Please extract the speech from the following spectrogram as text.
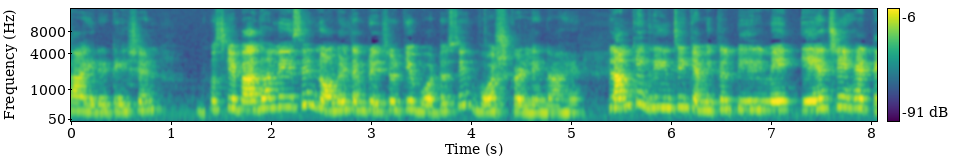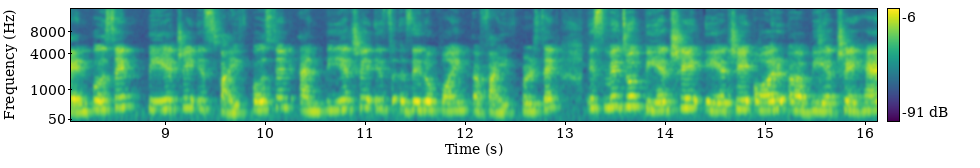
था इरिटेशन उसके बाद हमें इसे नॉर्मल टेम्परेचर के वाटर से वॉश कर लेना है। प्लम के ग्रीन टी केमिकल पील में ए एच ए है ten percent P H A is five percent and P H A is zero point five percent इसमें जो P H A H A और बी एच ए है,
